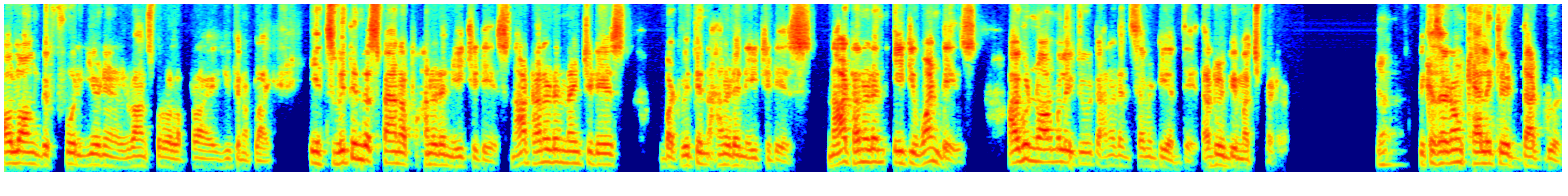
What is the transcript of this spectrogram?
how long before EAD and advanced parole apply you can apply. It's within the span of 180 days, not 190 days, but within 180 days, not 181 days. I would normally do it 170th day. That will be much better. Yeah. Because I don't calculate that good.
